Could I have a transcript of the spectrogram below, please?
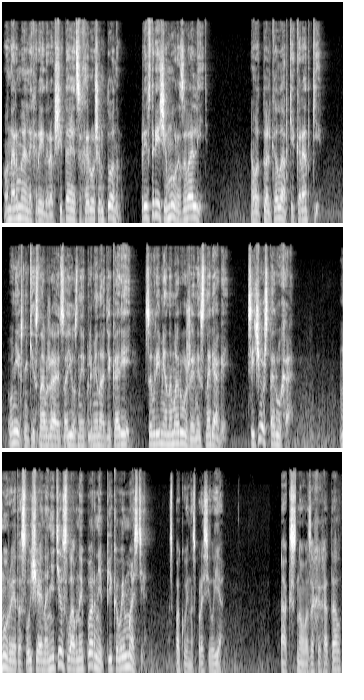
У нормальных рейдеров считается хорошим тоном при встрече Мура завалить. Вот только лапки коротки. Внешники снабжают союзные племена дикарей современным оружием и снарягой. Сечешь, старуха? Муры это случайно не те славные парни пиковой масти? Спокойно спросил я. Акс снова захохотал,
